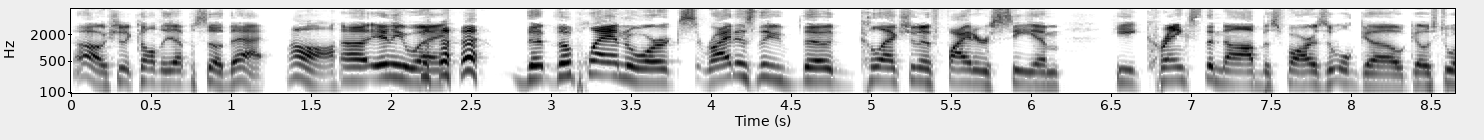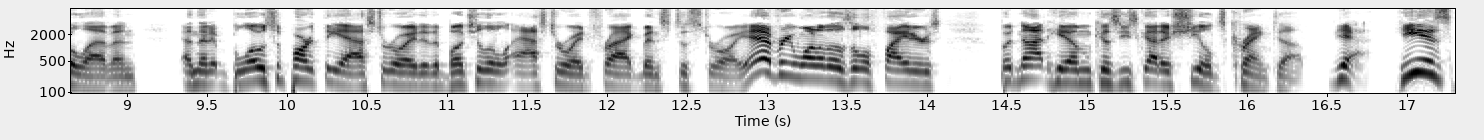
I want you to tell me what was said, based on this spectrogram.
Oh, we should have called the episode that. Aw. Uh, anyway, the the plan works. Right as the the collection of fighters see him, he cranks the knob as far as it will go, goes to eleven, and then it blows apart the asteroid, and a bunch of little asteroid fragments destroy every one of those little fighters, but not him because he's got his shields cranked up. yeah, he is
